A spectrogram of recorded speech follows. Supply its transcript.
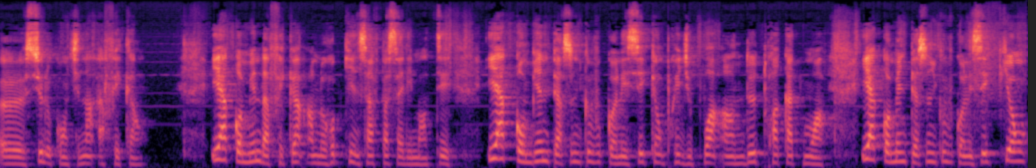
euh, sur le continent africain? Il y a combien d'Africains en Europe qui ne savent pas s'alimenter? Il y a combien de personnes que vous connaissez qui ont pris du poids en 2, 3, 4 mois? Il y a combien de personnes que vous connaissez qui ont,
